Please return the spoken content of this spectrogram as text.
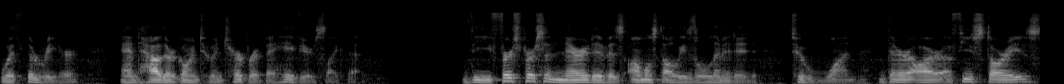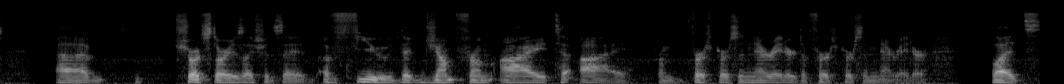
with the reader and how they're going to interpret behaviors like that. The first person narrative is almost always limited to one. There are a few stories, uh, short stories, I should say, a few that jump from I to I, from first person narrator to first person narrator but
